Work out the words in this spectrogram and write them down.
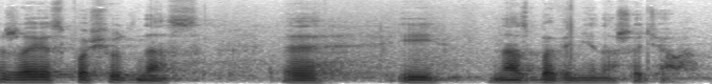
że jest pośród nas e, i na zbawienie nasze działa.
